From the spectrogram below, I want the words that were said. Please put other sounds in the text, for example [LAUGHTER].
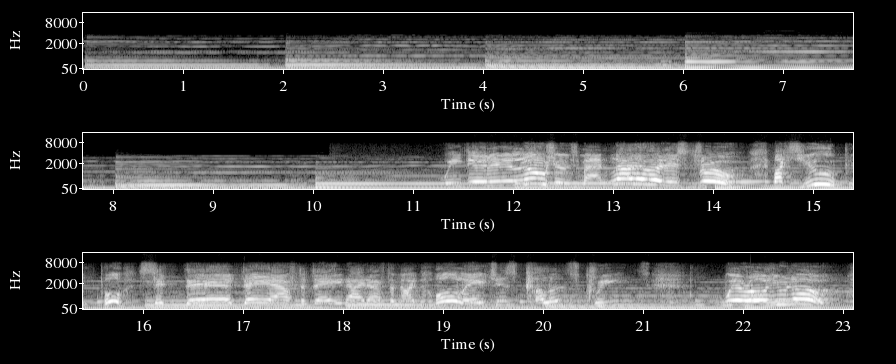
We deal in illusions, man. None of it is true. But you people sit there day after day, night after night, all ages, colors, creeds. We're all you know.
